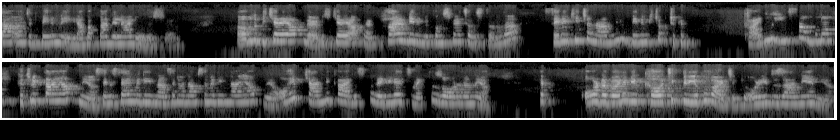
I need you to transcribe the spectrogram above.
Sen önce benimle ilgilen. Bak ben nelerle uğraşıyorum. Ama bunu bir kere yapmıyorum, iki kere yapmıyorum. Her benimle konuşmaya çalıştığında seninki hiç önemli değil, benimki çok çünkü kaygılı insan bunu kötülükten yapmıyor. Seni sevmediğinden, seni önemsemediğinden yapmıyor. O hep kendi kaygısını regüle etmekte zorlanıyor. Hep orada böyle bir kaotik bir yapı var çünkü. Orayı düzenleyemiyor.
